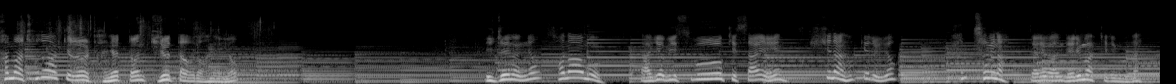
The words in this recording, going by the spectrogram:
사마 초등학교를 다녔던 길이었다고 하네요. 이제는요 소나무 낙엽이 수북히 쌓인 푹신한 흙길을요 한참이나 내려가는 내리막길입니다.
